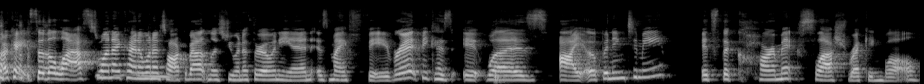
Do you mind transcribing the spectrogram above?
okay, so the last one I kind of want to talk about, unless you want to throw any in, is my favorite because it was eye opening to me. It's the karmic slash wrecking ball,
